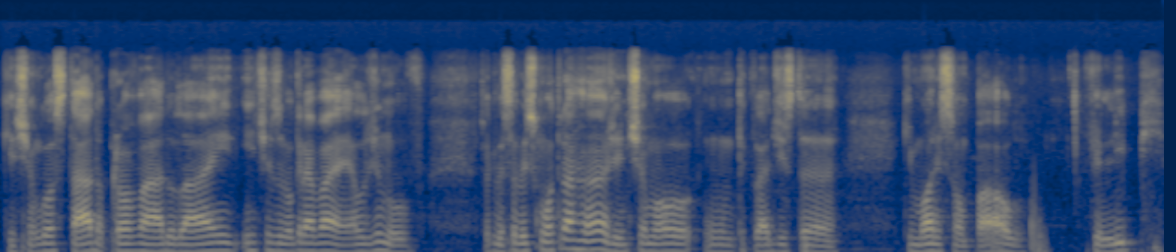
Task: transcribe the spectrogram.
que eles tinham gostado, aprovado lá, e a gente resolveu gravar ela de novo. Só que dessa vez com outro arranjo, a gente chamou um tecladista que mora em São Paulo, Felipe,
